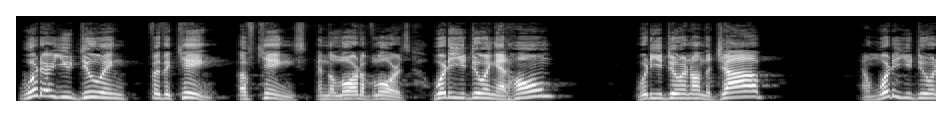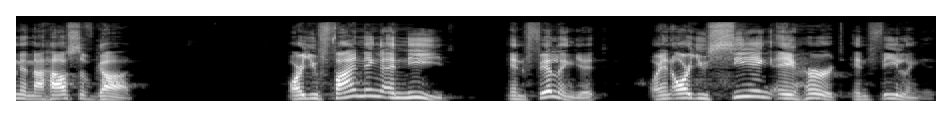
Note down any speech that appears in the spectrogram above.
what are you doing for the King? of kings and the Lord of lords. What are you doing at home? What are you doing on the job? And what are you doing in the house of God? Are you finding a need and filling it? And are you seeing a hurt and feeling it?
